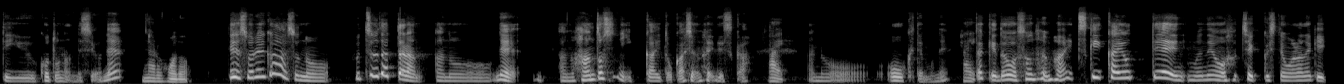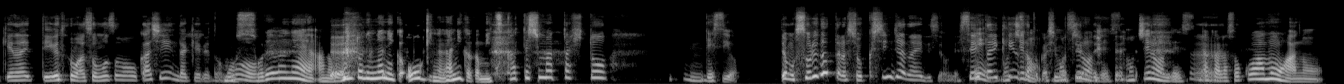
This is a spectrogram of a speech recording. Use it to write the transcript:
ていうことなんですよね。なるほど。でそれがその普通だったらあのねあの半年に1回とかじゃないですか、はいあの多くてもね、はいだけどその毎月通って胸をチェックしてもらわなきゃいけないっていうのはそもそもおかしいんだけれどももうそれはねあの 本当に何か大きな何かが見つかってしまった人うんですよ。でもそれだったら触診じゃないですよね生体検査とかしもちろんますよね。もちろんです。もちろんです。はいだからそこはもうあの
